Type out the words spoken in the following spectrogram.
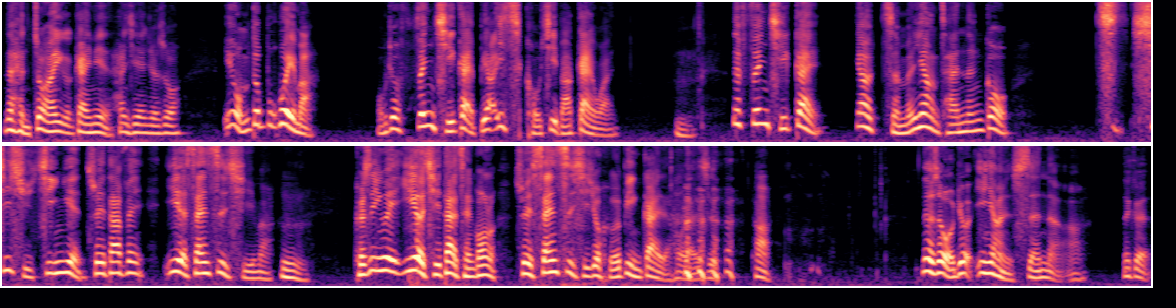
那很重要一个概念。汉先生就说，因为我们都不会嘛，我们就分期盖，不要一次口气把它盖完。嗯。那分期盖要怎么样才能够吸取经验？所以他分一二三四期嘛。嗯。可是因为一二期太成功了，所以三四期就合并盖了。后来是 啊，那时候我就印象很深了啊。那个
